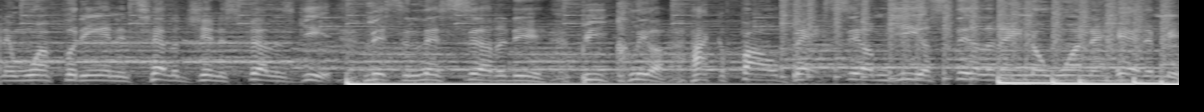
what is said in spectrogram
out and one for the intelligent as fellas get. Listen, let's settle this. Be clear, I can fall back seven years, still it ain't no one ahead of me.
